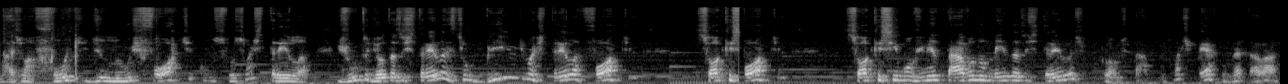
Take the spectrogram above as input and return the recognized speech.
mas uma fonte de luz forte, como se fosse uma estrela, junto de outras estrelas, tinha o brilho de uma estrela forte, só que forte, só que se movimentava no meio das estrelas, claro, estava muito mais perto, né? Estava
